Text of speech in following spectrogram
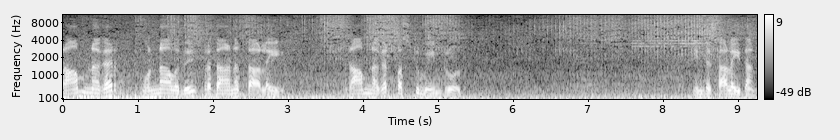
ராம்நகர் ஒன்றாவது பிரதான சாலை. ராம்நகர் ஃபஸ்ட்டு மெயின் ரோடு இந்த சாலை தான்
